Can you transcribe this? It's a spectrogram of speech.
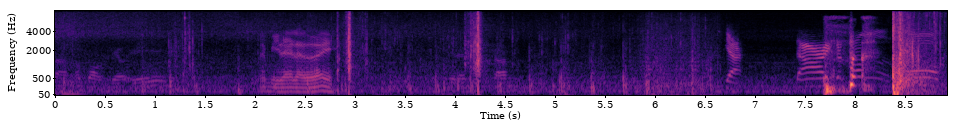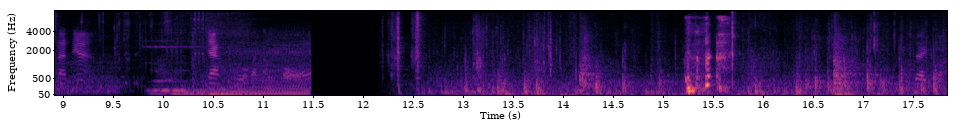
ตามมาบอกเดียวเองไม่มีอะไรเลย จะได้ไม่กันอยากได้ก็ต้องโอ้แบบเนี้ยอยากบวกกับต้องโอ้ได้ก่อน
